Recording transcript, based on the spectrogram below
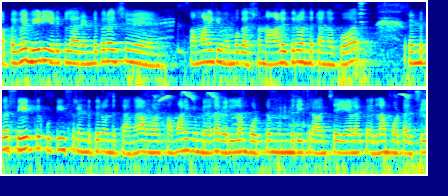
அப்போவே வீடியோ எடுக்கல. ரெண்டு பேரை வச்சு சமாளிக்கிறது ரொம்ப கஷ்டம். நாலு பேர் வந்துட்டாங்க இப்போது ரெண்டு பேர் சேர்த்து குட்டீஸ் ரெண்டு பேர் வந்துட்டாங்க. அவங்கள சமாளிக்க முடியாதெல்லாம் வெள்ளம் போட்டு முந்திரி திராட்சை ஏலக்காய் எல்லாம் போட்டாச்சு.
